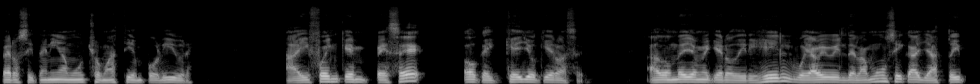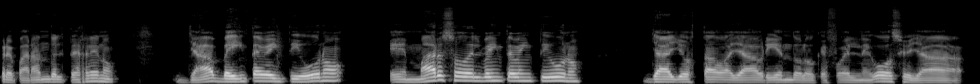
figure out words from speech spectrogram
pero sí tenía mucho más tiempo libre. Ahí fue en que empecé, ok, ¿qué yo quiero hacer? ¿A dónde yo me quiero dirigir? Voy a vivir de la música, ya estoy preparando el terreno. Ya 2021, en marzo del 2021, ya yo estaba ya abriendo lo que fue el negocio, ya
